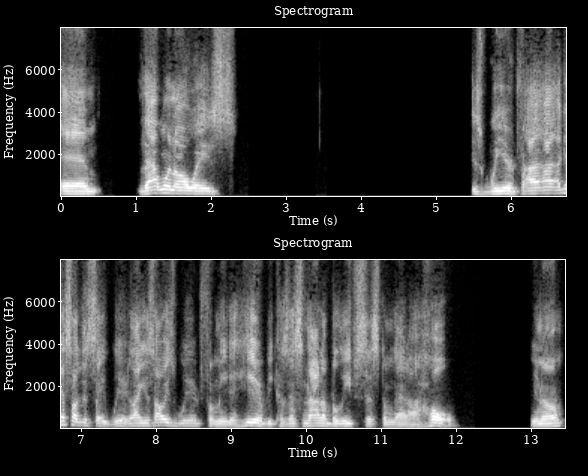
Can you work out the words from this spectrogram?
And that one always is weird. I, I guess I'll just say weird. Like it's always weird for me to hear because it's not a belief system that I hold, you know?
